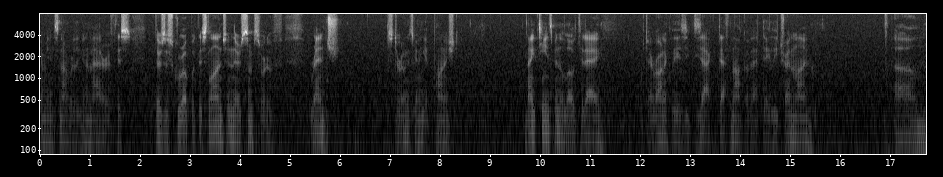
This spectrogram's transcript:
I mean, it's not really going to matter if this if there's a screw up with this lunge and there's some sort of wrench, sterling is going to get punished. 19's been the low today, which ironically is the exact death knock of that daily trend line. Um,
